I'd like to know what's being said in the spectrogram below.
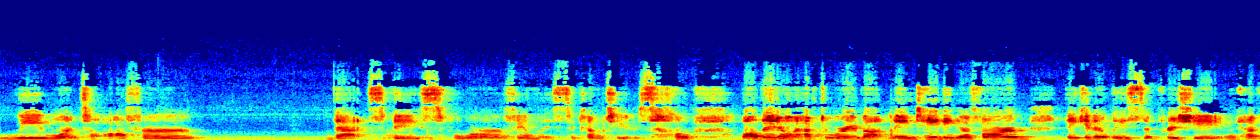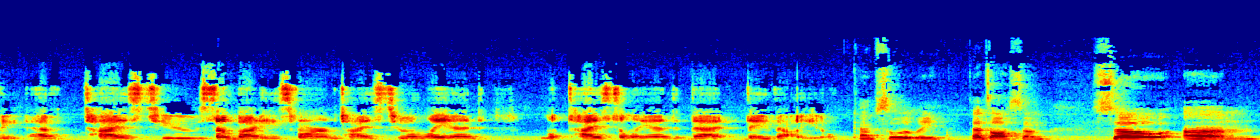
we want to offer that space for families to come to. So while they don't have to worry about maintaining a farm, they can at least appreciate and have have ties to somebody's farm, ties to a land, ties to land that they value. Absolutely. That's awesome. So, um,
